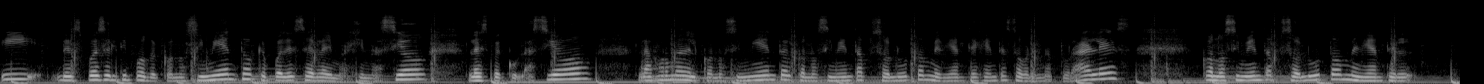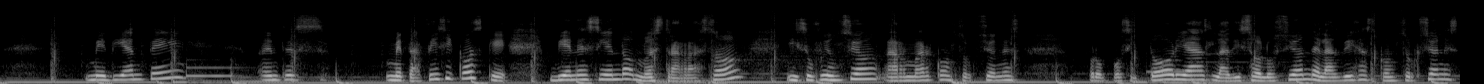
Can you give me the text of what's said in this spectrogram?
y después el tipo de conocimiento que puede ser la imaginación, la especulación, la forma del conocimiento, el conocimiento absoluto mediante agentes sobrenaturales, conocimiento absoluto mediante mediante entes metafísicos que viene siendo nuestra razón y su función armar construcciones propositorias, la disolución de las viejas construcciones.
